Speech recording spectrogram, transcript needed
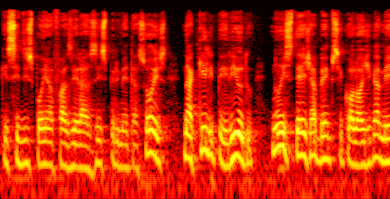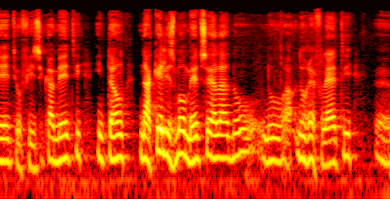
que se dispõe a fazer as experimentações, naquele período, não esteja bem psicologicamente ou fisicamente, então, naqueles momentos, ela não, não, não reflete eh,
